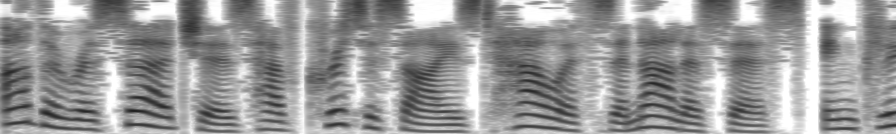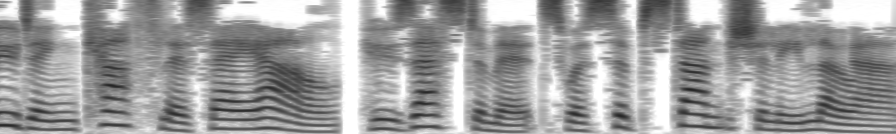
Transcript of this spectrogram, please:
Other researchers have criticized Howarth's analysis, including Cathles et al., whose estimates were substantially lower.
